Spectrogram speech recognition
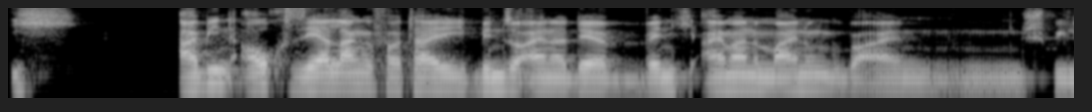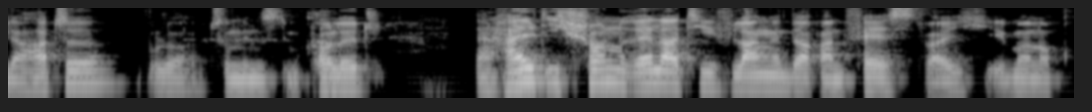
ich habe ihn auch sehr lange verteidigt. Ich bin so einer, der, wenn ich einmal eine Meinung über einen Spieler hatte, oder zumindest im College, dann halte ich schon relativ lange daran fest, weil ich immer noch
